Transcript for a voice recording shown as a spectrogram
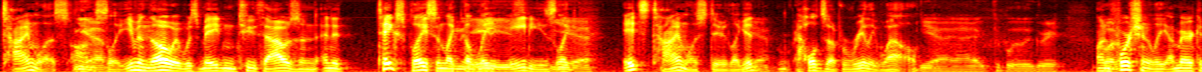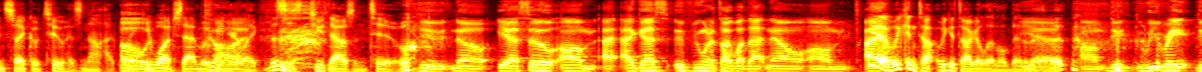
timeless, honestly. Even though it was made in 2000 and it takes place in like In the, the late 80s, 80s, like yeah. It's timeless, dude. Like it Yeah. holds up really well. Yeah, yeah, I completely agree. But- Unfortunately, American Psycho 2 has not. Like, Oh, you watch that movie and you're like, this is 2002. Dude, no, yeah. So, um, I, I guess if you want to talk about that now, um, I, yeah, we can talk. We can talk a little bit yeah. about it. Um, do, do we rate? Do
